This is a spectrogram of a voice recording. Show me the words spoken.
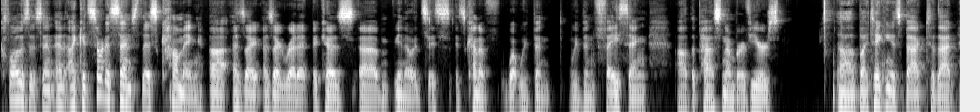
closes, and, and I could sort of sense this coming uh, as I as I read it because um, you know it's it's it's kind of what we've been we've been facing uh, the past number of years uh, by taking us back to that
